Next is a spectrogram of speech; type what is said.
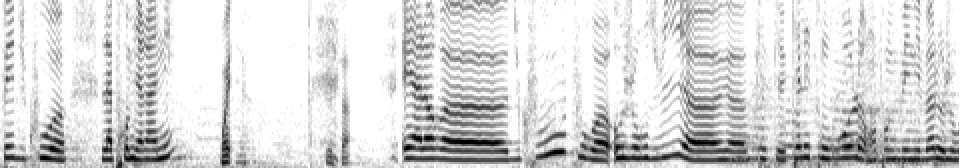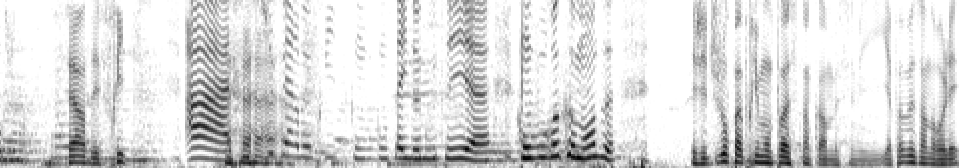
fait du coup euh, la première année? Oui, c'est ça. Et alors, euh, du coup, pour euh, aujourd'hui, euh, qu'est-ce que, quel est ton rôle en tant que bénévole aujourd'hui Faire des frites. Ah, ces superbes frites qu'on vous conseille de goûter, qu'on vous recommande. Et j'ai toujours pas pris mon poste encore, monsieur, mais il n'y a pas besoin de relais.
